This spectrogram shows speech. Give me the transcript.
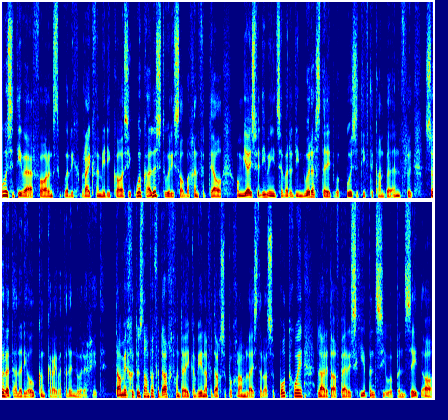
positiewe ervarings oor die gebruik van medikasie ook hulle stories sal begin vertel om juis vir die mense wat dit die nodigste het ook positief te kan beïnvloed sodat hulle die hulp kan kry wat hulle nodig het. Daarmee groet ons dan vir vandag. Van jy kan weer na vandag se program luister as 'n pot gooi. Laat dit af by resgep.co.za.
